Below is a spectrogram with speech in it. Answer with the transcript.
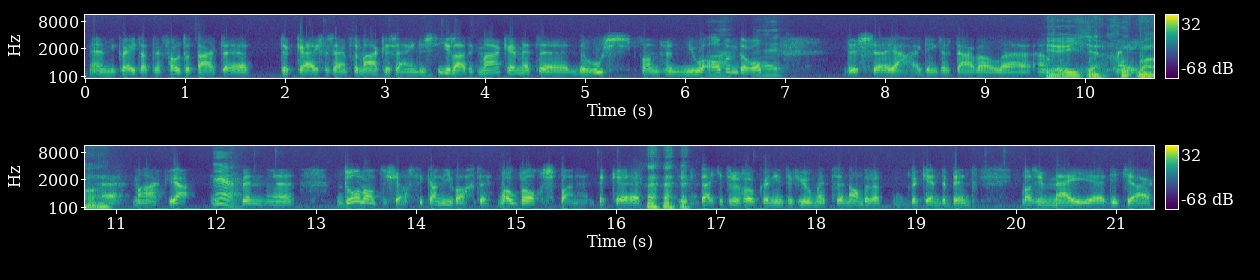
En ik weet dat er fototaarten te krijgen zijn of te maken zijn. Dus die laat ik maken met eh, de hoes van hun nieuwe album erop. Dus eh, ja, ik denk dat ik daar wel eh een Jeetje, mee, goed man. maak. Ja, Ja. ik ben eh dol enthousiast. Ik kan niet wachten. Maar ook wel gespannen. Ik eh natuurlijk een tijdje terug ook een interview met een andere bekende band. was in mei eh, dit jaar.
